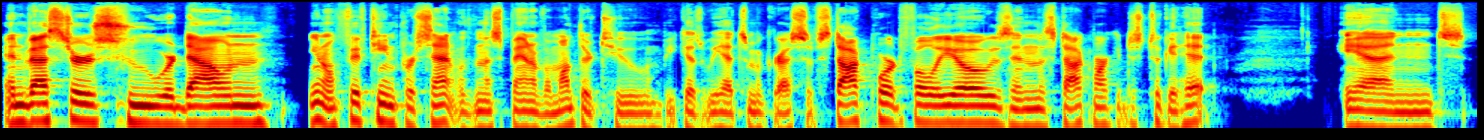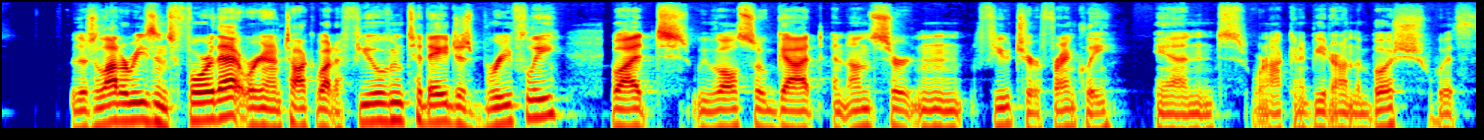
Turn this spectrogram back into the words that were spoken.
investors who were down, you know, 15% within the span of a month or two because we had some aggressive stock portfolios and the stock market just took a hit. And there's a lot of reasons for that. We're going to talk about a few of them today, just briefly. But we've also got an uncertain future, frankly, and we're not going to beat around the bush with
